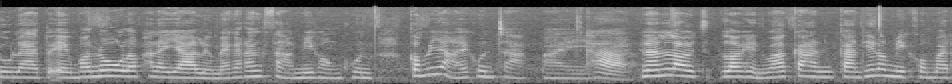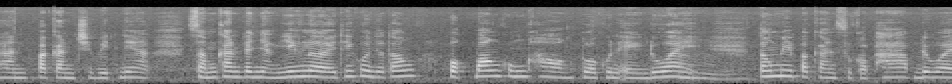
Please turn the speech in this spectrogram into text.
ดูแลตัวเองเพราะลูกและภรรยาหรือแม้กระทั่งสามีของคุณ ก็ไม่อยากให้คุณจากไปค่ะฉะนั้นเราเราเห็นว่าการการที่เรามีกรมธรรม์ประกันชีวิตเนี่ยสำคัญเป็นอย่างยิ่งเลยที่คุณจะต้องปกป้องคุ้มครองตัวคุณเองด้วยอืมต้องมีประกันสุขภาพด้วย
